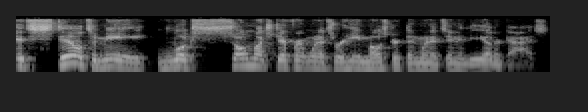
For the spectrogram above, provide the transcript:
it still to me looks so much different when it's Raheem Mostert than when it's any of the other guys.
